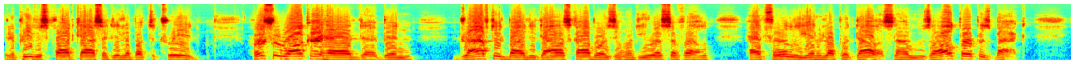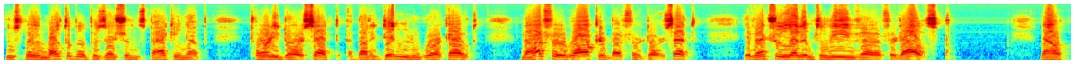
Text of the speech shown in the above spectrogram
in the previous podcast I did about the trade. Herschel Walker had uh, been drafted by the Dallas Cowboys and went to USFL, had fully ended up with Dallas. Now, he was all-purpose back. He was playing multiple positions, backing up Tony Dorsett, but it didn't work out. Not for Walker, but for Dorsett. Eventually eventually led him to leave uh, for Dallas. Now,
